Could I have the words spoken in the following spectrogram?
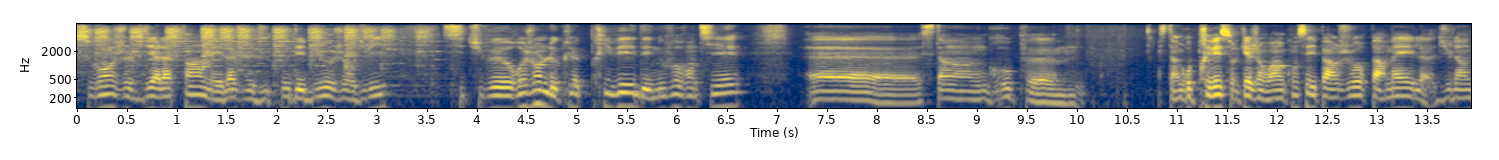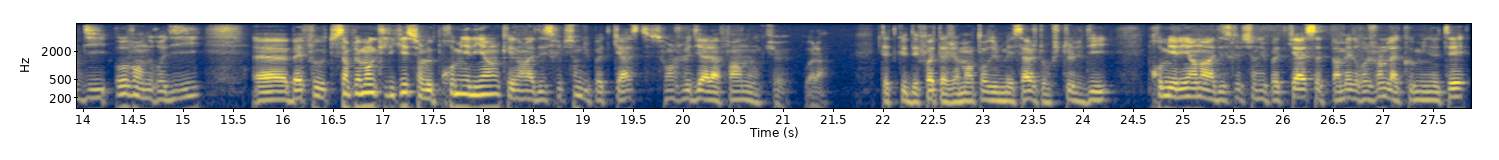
souvent je le dis à la fin, mais là je le dis au début aujourd'hui. Si tu veux rejoindre le club privé des nouveaux rentiers, c'est un groupe c'est un groupe privé sur lequel j'envoie un conseil par jour par mail du lundi au vendredi. Euh, bah, il faut tout simplement cliquer sur le premier lien qui est dans la description du podcast. Souvent je le dis à la fin, donc euh, voilà. Peut-être que des fois tu n'as jamais entendu le message, donc je te le dis. Premier lien dans la description du podcast, ça te permet de rejoindre la communauté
